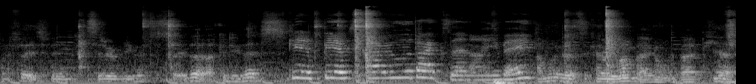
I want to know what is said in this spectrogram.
My foot is feeling considerably better today. Look, I could do this. You're going to be able to carry all the bags then, are you, babe? I might be able to carry one bag on my back, yeah.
